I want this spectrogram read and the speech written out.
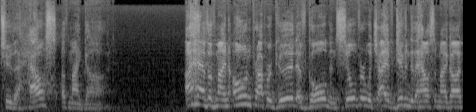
to the house of my God. I have of mine own proper good of gold and silver, which I have given to the house of my God,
